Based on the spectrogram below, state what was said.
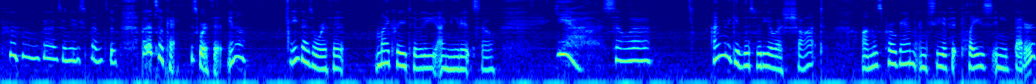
it's gonna be expensive, but that's okay. It's worth it, you know. You guys are worth it. My creativity, I need it, so yeah so uh, I'm going to give this video a shot on this program and see if it plays any better.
